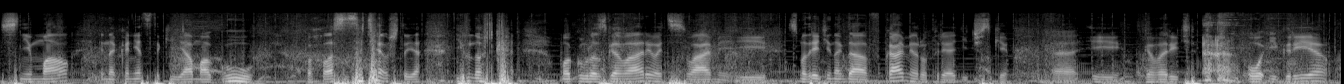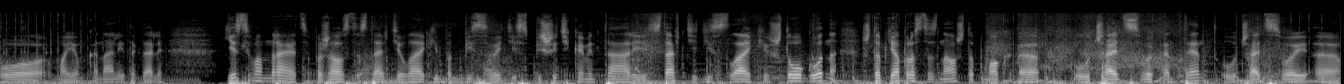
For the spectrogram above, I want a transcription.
снимал, и наконец-таки я могу похвастаться тем, что я немножко могу разговаривать с вами и смотреть иногда в камеру периодически э, и говорить о игре, о моем канале и так далее. Если вам нравится, пожалуйста, ставьте лайки, подписывайтесь, пишите комментарии, ставьте дизлайки, что угодно, чтобы я просто знал, чтобы мог э, улучшать свой контент, улучшать свой... Э,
